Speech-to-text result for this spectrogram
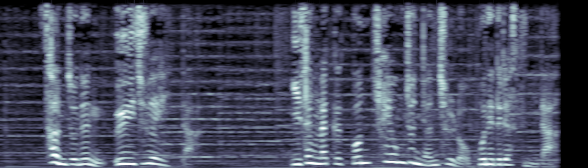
선조는 의주에 있다. 이상락극본 최용준 연출로 보내드렸습니다.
